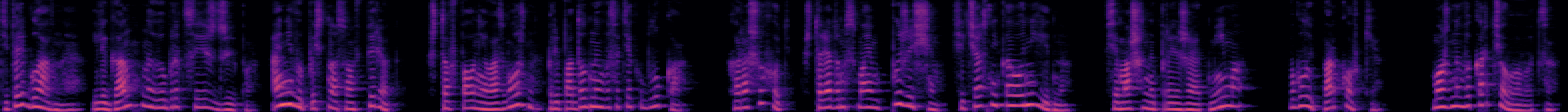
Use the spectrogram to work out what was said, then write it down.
Теперь главное – элегантно выбраться из джипа, а не выпасть носом вперед, что вполне возможно при подобной высоте каблука. Хорошо хоть, что рядом с моим пыжищем сейчас никого не видно. Все машины проезжают мимо, вглубь парковки. Можно выкорчевываться.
